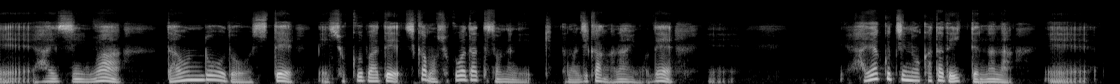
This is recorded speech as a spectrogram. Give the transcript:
えー配信は、ダウンロードをして、え職場で、しかも職場だってそんなにあの時間がないので、えー早口の方で1.7、えー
